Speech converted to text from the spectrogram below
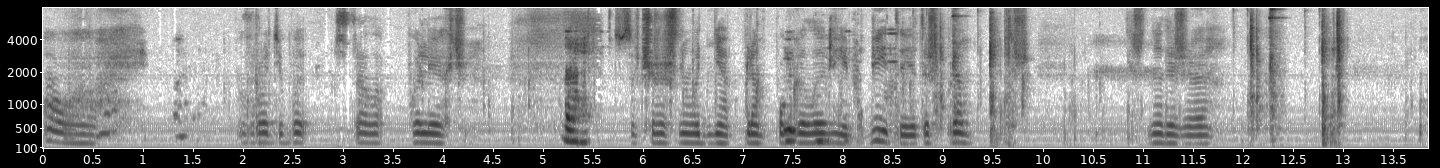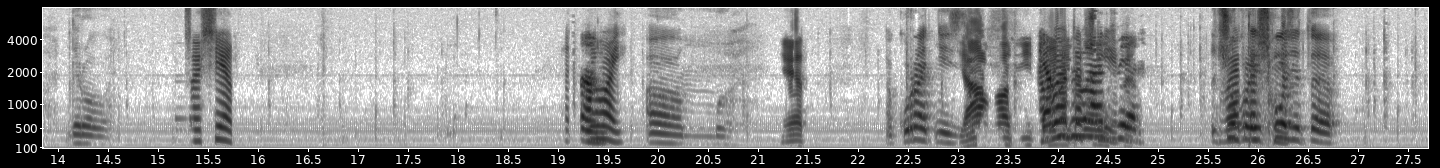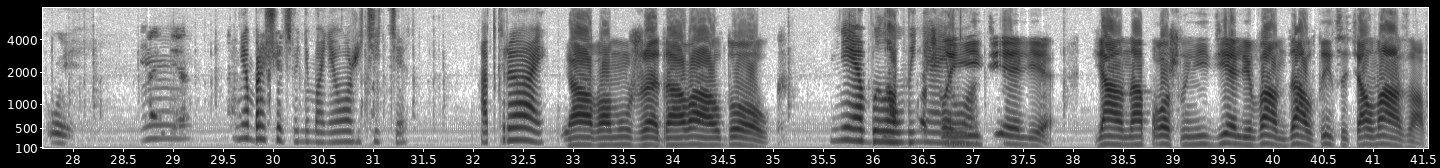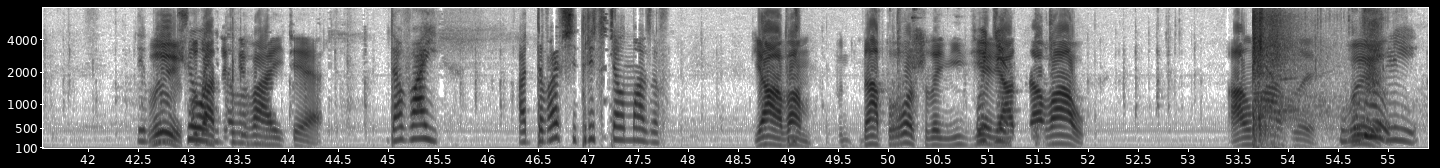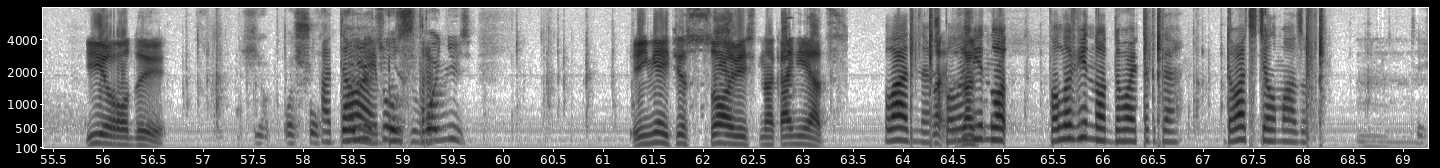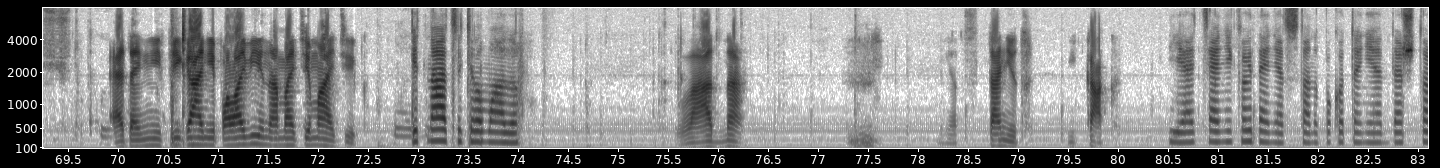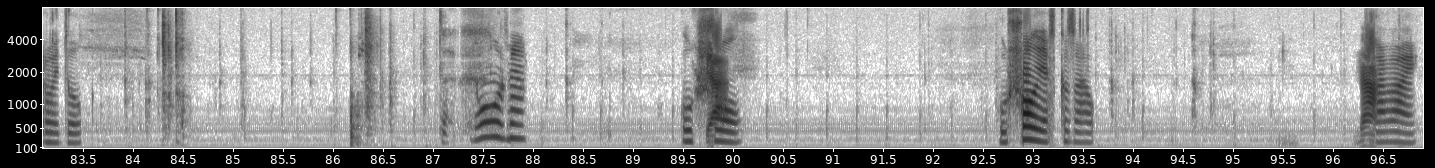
Ох, вроде бы стало полегче. Да. Со вчерашнего дня прям по голове битый. Это ж прям... Это ж, это ж надо же... а. Здорово. Сосед. Открывай. Ам, Нет, аккуратнее здесь. я вам не Я дверь. Что происходит-то? Ой, М, Не обращайте внимания, можете идти. Открывай. Я вам уже давал долг. Не было на у меня прошлой его. неделе. Я на прошлой неделе вам дал 30 алмазов. Ты Вы куда добиваете? Давай. Отдавай все 30 алмазов. Я вам на прошлой неделе Уйди. отдавал алмазы. Вы, Ушли. ироды, я пошел в Отдавай, полицию быстро. звонить. имейте совесть, наконец. Ладно, За- половину, половину отдавай тогда. 20 алмазов. Это нифига не половина, математик. Ладно. 15 алмазов. Ладно. Не отстанет никак. Я тебя никогда не отстану, пока ты не отдашь второй долг. Так, Ну уже. Ушел. Ушел, я сказал. На, Давай.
